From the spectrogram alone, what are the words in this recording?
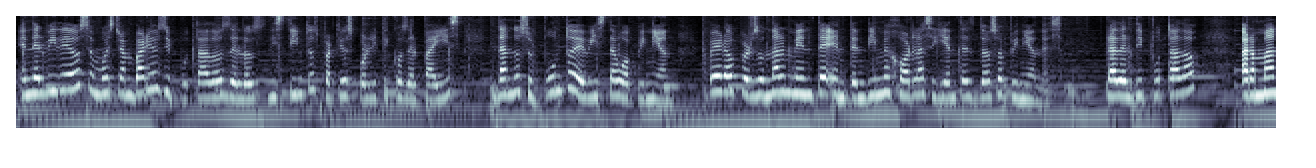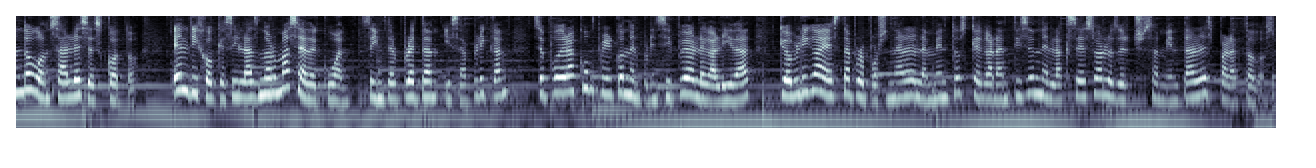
En el video se muestran varios diputados de los distintos partidos políticos del país dando su punto de vista u opinión, pero personalmente entendí mejor las siguientes dos opiniones. La del diputado Armando González Escoto, él dijo que si las normas se adecuan, se interpretan y se aplican, se podrá cumplir con el principio de legalidad que obliga a esta a proporcionar elementos que garanticen el acceso a los derechos ambientales para todos.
